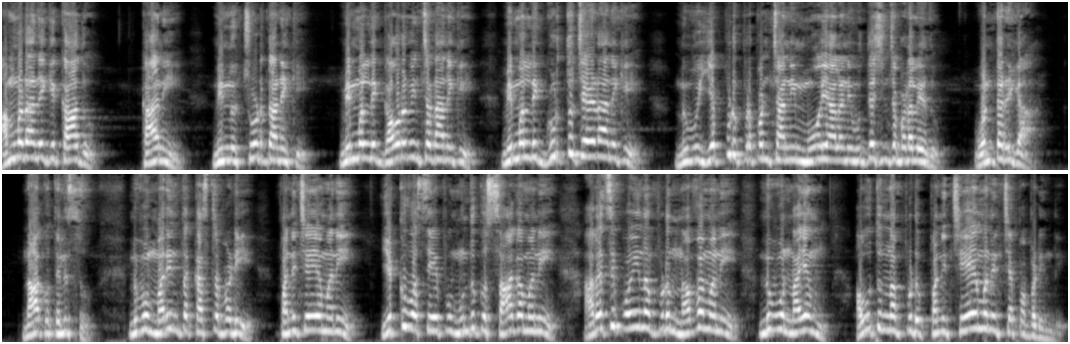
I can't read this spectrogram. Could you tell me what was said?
అమ్మడానికి కాదు కానీ నిన్ను చూడటానికి మిమ్మల్ని గౌరవించడానికి మిమ్మల్ని గుర్తు చేయడానికి నువ్వు ఎప్పుడు ప్రపంచాన్ని మోయాలని ఉద్దేశించబడలేదు. ఒంటరిగా. నాకు తెలుసు నువ్వు మరింత కష్టపడి పనిచేయమని ఎక్కువసేపు ముందుకు సాగమని అలసిపోయినప్పుడు నవ్వమని నువ్వు నయం అవుతున్నప్పుడు పని చేయమని చెప్పబడింది.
